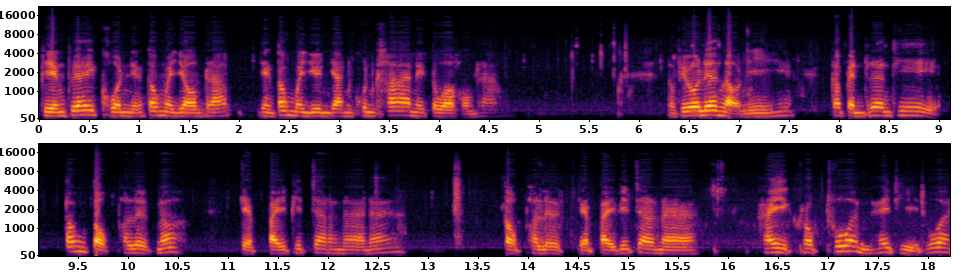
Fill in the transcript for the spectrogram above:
เพียงเพื่อให้คนยังต้องมายอมรับ ยังต้องมายืนยันคุณค่าในตัวของเราเราพี่ว่าเรื่องเหล่านี้ก็เป็นเรื่องที่ต้องตกผลึกเนาะเก็บไปพิจารณานะ ตกผลึกเก็บไปพิจารณา ให้ครบถ้วนให้ถี่ถ้วน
